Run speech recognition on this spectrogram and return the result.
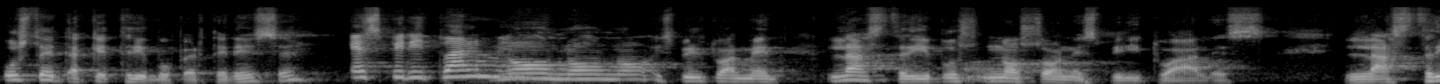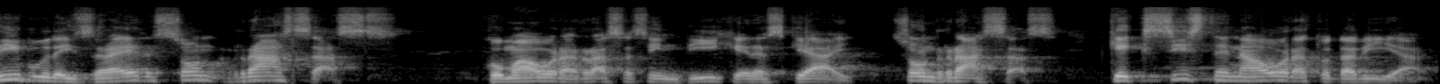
¿Usted a qué tribu pertenece? espiritualmente. No, no, no, espiritualmente. Las tribus no son espirituales. Las tribus de Israel son razas, como ahora razas indígenas que hay. Son razas que existen ahora todavía.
